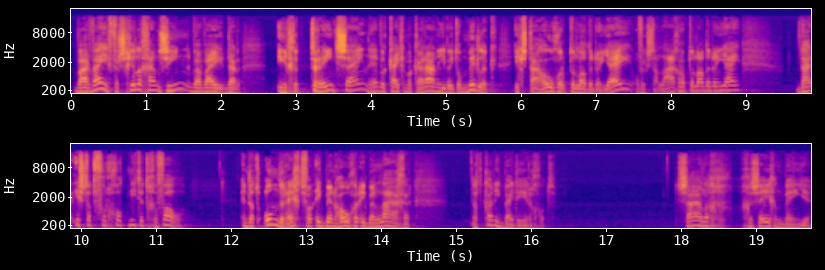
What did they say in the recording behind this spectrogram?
Waar wij verschillen gaan zien, waar wij daarin getraind zijn. We kijken elkaar aan en je weet onmiddellijk: ik sta hoger op de ladder dan jij, of ik sta lager op de ladder dan jij. Daar is dat voor God niet het geval. En dat onrecht van ik ben hoger, ik ben lager, dat kan niet bij de Heere God. Zalig gezegend ben je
